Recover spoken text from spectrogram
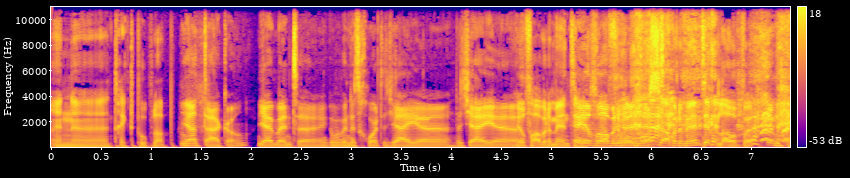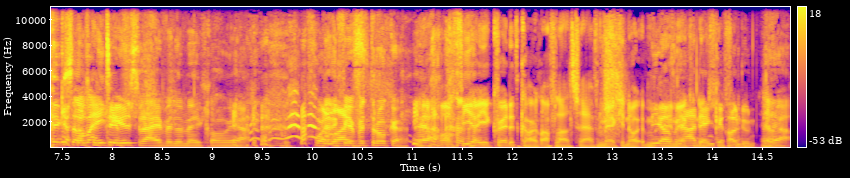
en eh, trek de poeplap. Ja, Taco. Jij bent, eh, ik heb net gehoord dat jij, eh, dat jij Heel veel abonnementen. Heel veel abonnementen. losse abonnementen hebt lopen. Ik zal hem één keer inschrijven en dan ben ik gewoon ja, voor weer live. vertrokken. Ja. gewoon via je creditcard af laten schrijven. Merk je nooit. Niet over nadenken, gewoon doen. Ja.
